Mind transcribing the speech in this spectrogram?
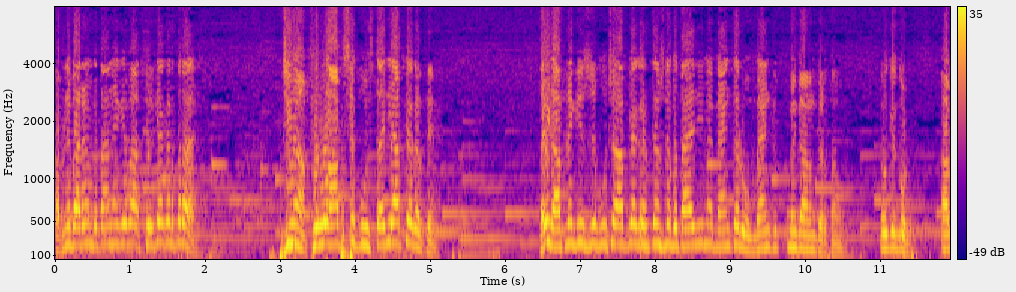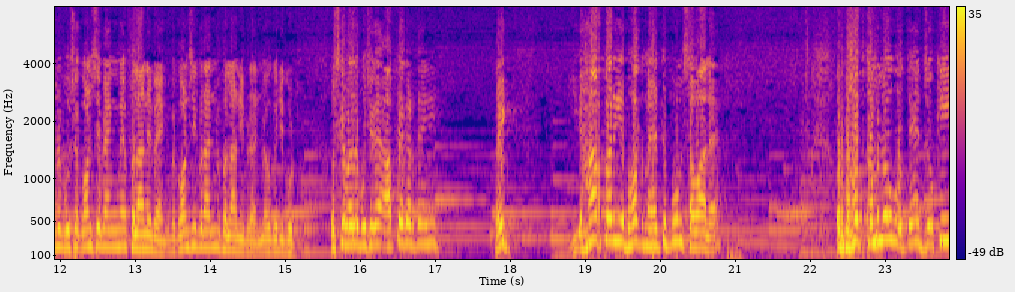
अपने बारे में बताने के बाद फिर क्या करता है? जी हाँ फिर वो आपसे पूछता है, जी, आप क्या करते हैं? राइट आपने किसी से पूछा, आप क्या करते हैं? उसने बताया, जी, मैं बैंकर हूँ बैंक में काम करता हूँ. Okay, good. आपने पूछा, कौन से बैंक में? फलाने बैंक में. कौन सी ब्रांच में? फलानी ब्रांच में. ओके, जी, गुड. उसके बाद पूछेगा, आप क्या करते हैं जी? राइट, यहाँ पर ये बहुत महत्वपूर्ण सवाल है और बहुत कम लोग होते हैं जो कि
